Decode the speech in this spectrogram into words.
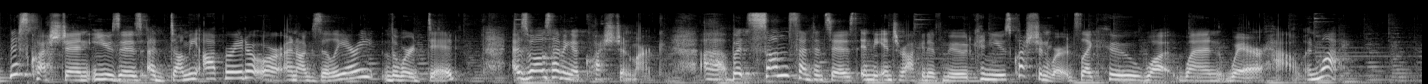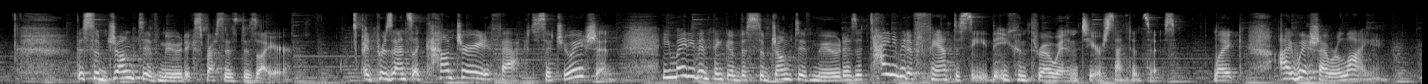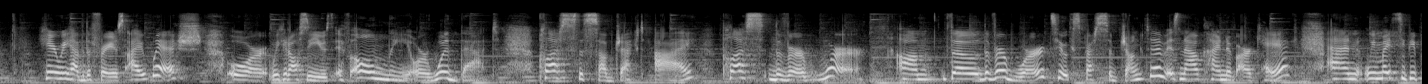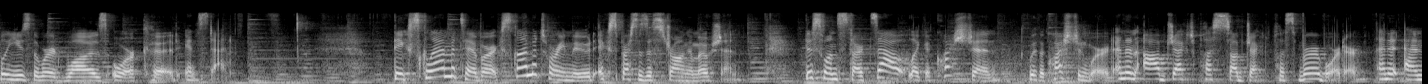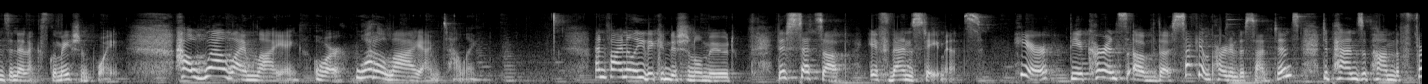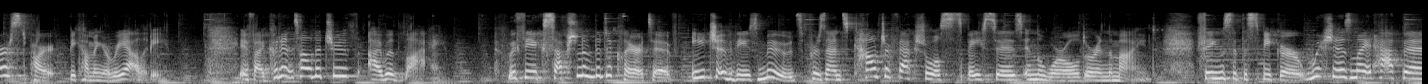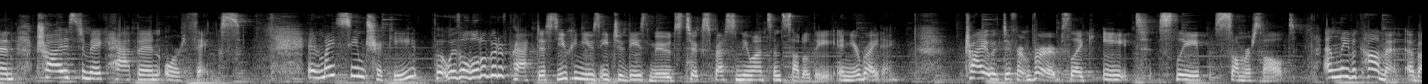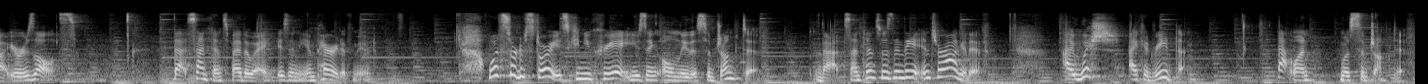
This question uses a dummy operator or an auxiliary, the word did, as well as having a question mark. Uh, but some sentences in the interrogative mood can use question words like who, what, when, where, how, and why. The subjunctive mood expresses desire. It presents a contrary to fact situation. You might even think of the subjunctive mood as a tiny bit of fantasy that you can throw into your sentences. Like, I wish I were lying. Here we have the phrase I wish, or we could also use if only or would that, plus the subject I, plus the verb were. Um, though the verb were to express subjunctive is now kind of archaic, and we might see people use the word was or could instead. The exclamative or exclamatory mood expresses a strong emotion. This one starts out like a question with a question word and an object plus subject plus verb order, and it ends in an exclamation point. How well I'm lying, or what a lie I'm telling. And finally, the conditional mood. This sets up if-then statements. Here, the occurrence of the second part of the sentence depends upon the first part becoming a reality. If I couldn't tell the truth, I would lie. With the exception of the declarative, each of these moods presents counterfactual spaces in the world or in the mind, things that the speaker wishes might happen, tries to make happen, or thinks. It might seem tricky, but with a little bit of practice, you can use each of these moods to express nuance and subtlety in your writing. Try it with different verbs like eat, sleep, somersault, and leave a comment about your results. That sentence, by the way, is in the imperative mood. What sort of stories can you create using only the subjunctive? That sentence was in the interrogative. I wish I could read them. That one was subjunctive.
